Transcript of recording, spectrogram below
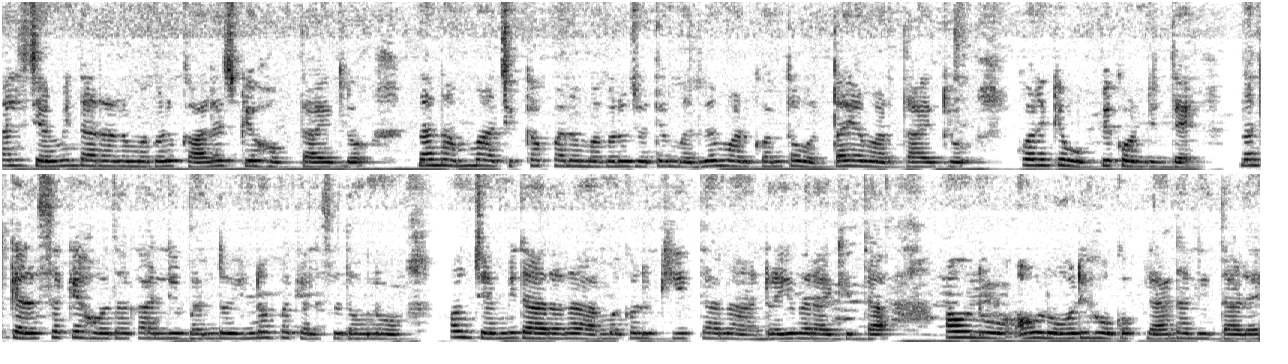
ಅಲ್ಲಿ ಜಮೀನ್ದಾರರ ಮಗಳು ಕಾಲೇಜ್ಗೆ ಹೋಗ್ತಾ ಇದ್ಲು. ನನ್ನ ಅಮ್ಮ ಚಿಕ್ಕಪ್ಪನ ಮಗಳ ಜೊತೆ ಮದುವೆ ಮಾಡ್ಕೊಂತ ಒತ್ತಾಯ ಮಾಡ್ತಾ ಇದ್ರು. ಕೊನೆಗೆ ಒಪ್ಪಿಕೊಂಡಿದ್ದೆ. ನಾನು ಕೆಲಸಕ್ಕೆ ಹೋದಾಗ ಅಲ್ಲಿ ಬಂದು ಇನ್ನೊಬ್ಬ ಕೆಲಸದವನು ಅವ್ನು ಜಮೀದಾರರ ಮಗಳು ಗೀತಾನ ಡ್ರೈವರ್ ಆಗಿದ್ದ. ಅವನು, ಅವಳು ಓಡಿ ಹೋಗೋ ಪ್ಲ್ಯಾನಲ್ಲಿದ್ದಾಳೆ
